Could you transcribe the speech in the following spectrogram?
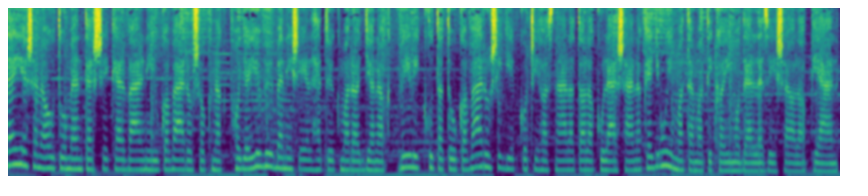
Teljesen autómentessé kell válniuk a városoknak, hogy a jövőben is élhetők maradjanak, vélik kutatók a városi gépkocsi használat alakulásának egy új matematikai modellezése alapján.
